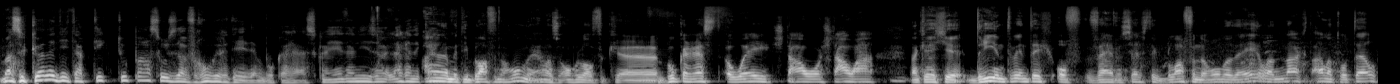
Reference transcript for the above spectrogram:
Maar ze kunnen die tactiek toepassen hoe ze dat vroeger deden in Boekarest. Kan jij dat niet zo uitleggen? Ah, ja, met die blaffende honden. Dat was ongelooflijk. Uh, Boekarest, away, Stawa, Stawa. Dan kreeg je 23 of 65 blaffende honden de hele nacht aan het hotel.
